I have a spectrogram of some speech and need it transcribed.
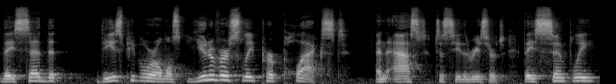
they said that these people were almost universally perplexed and asked to see the research. They simply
